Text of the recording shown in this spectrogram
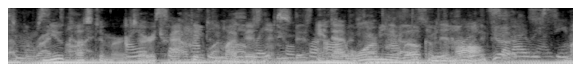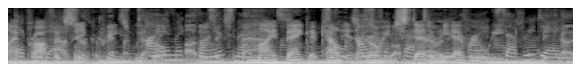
and customers. New customers are attracted to my business, and I warmly welcome them all. clients that I receive My profits increase weekly. I am a client magnet. My bank account is growing steadily every week. every day now.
